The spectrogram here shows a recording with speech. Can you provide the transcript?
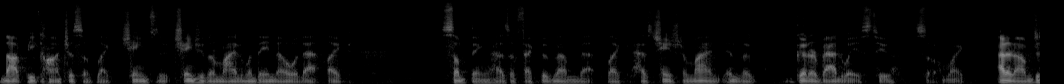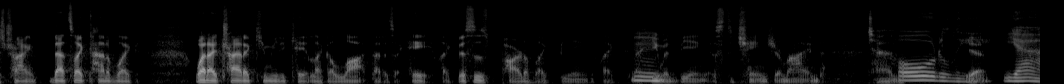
not be conscious of like change changing their mind when they know that like something has affected them that like has changed their mind in the good or bad ways too. So I'm like, I don't know. I'm just trying. That's like kind of like what I try to communicate like a lot. That is like, hey, like this is part of like being like mm. a human being is to change your mind. Totally. And, yeah. yeah.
